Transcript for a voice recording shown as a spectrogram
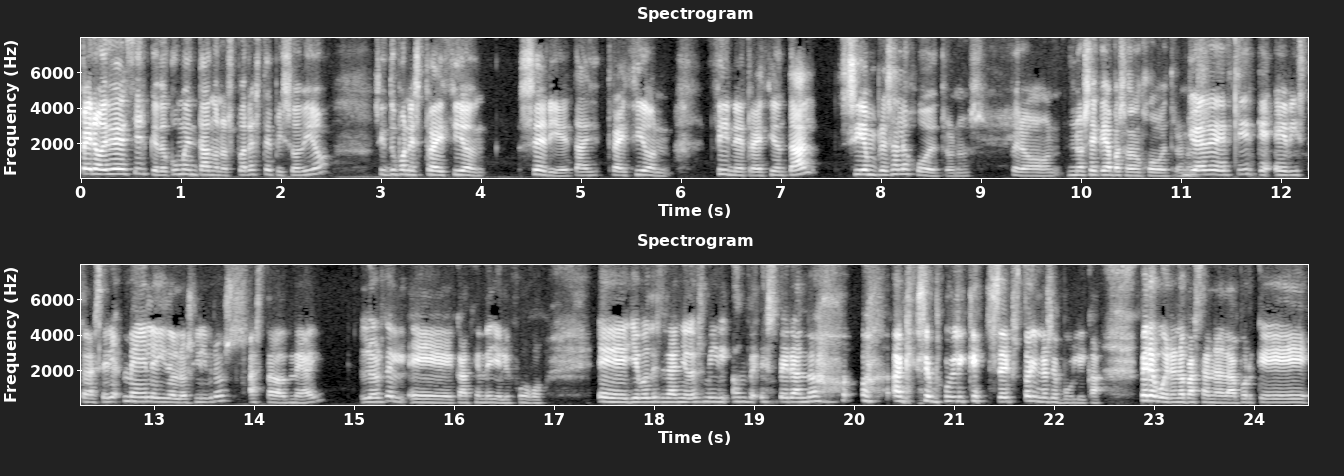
Pero he de decir que documentándonos para este episodio, si tú pones traición, serie, tra- traición, cine, traición tal, siempre sale Juego de Tronos. Pero no sé qué ha pasado en Juego de Tronos. Yo he de decir que he visto la serie, me he leído los libros hasta donde hay, los de eh, Canción de Hielo y Fuego. Eh, llevo desde el año 2011 esperando a que se publique el sexto y no se publica. Pero bueno, no pasa nada porque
